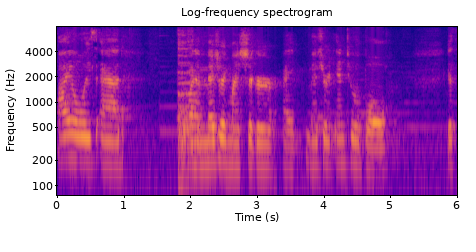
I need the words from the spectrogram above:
I always add, when I'm measuring my sugar, I measure it into a bowl. Because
